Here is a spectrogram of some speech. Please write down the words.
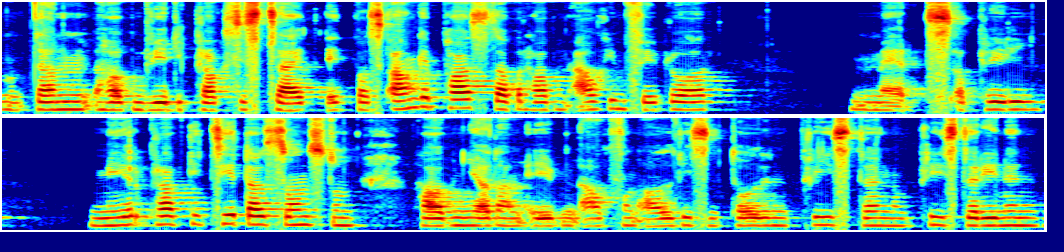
und dann haben wir die Praxiszeit etwas angepasst, aber haben auch im Februar, März, April mehr praktiziert als sonst und haben ja dann eben auch von all diesen tollen Priestern und Priesterinnen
